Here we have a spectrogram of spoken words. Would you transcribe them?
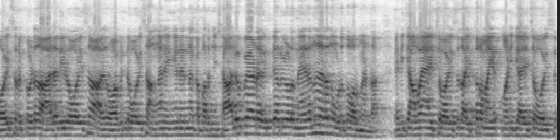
വോയിസ് റെക്കോർഡ് ആരതിയുടെ വോയിസ് റോബിന്റെ വോയിസ് അങ്ങനെ ഇങ്ങനെ എന്നൊക്കെ പറഞ്ഞ് ശാലുപ്പയുടെ ഇന്റർവ്യൂകൾ നിരന്ന് നിരന്ന് കൊടുത്ത ഓർമ്മയുണ്ട? എനിക്ക് അവൻ അയച്ച വോയിസ് ഇത്ര മണി- മണിക്ക് അയച്ച വോയിസ്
